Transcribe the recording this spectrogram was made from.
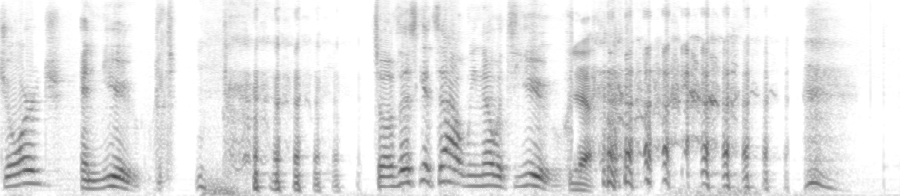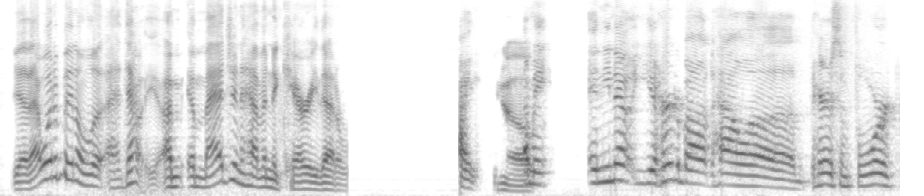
George, and you. So if this gets out, we know it's you. yeah. yeah, that would have been a little. That, um, imagine having to carry that around. Right. You know, I mean, and you know, you heard about how uh, Harrison Ford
